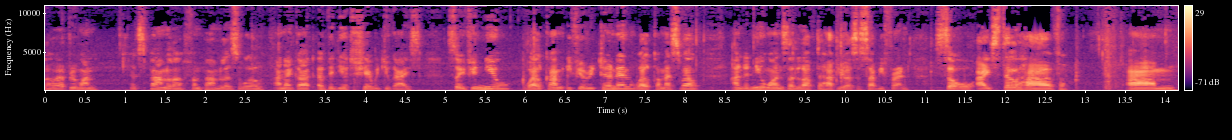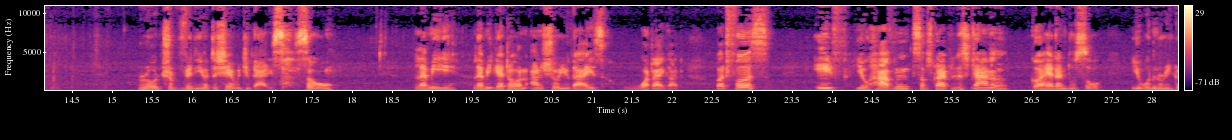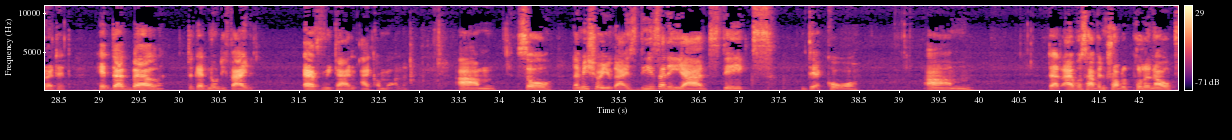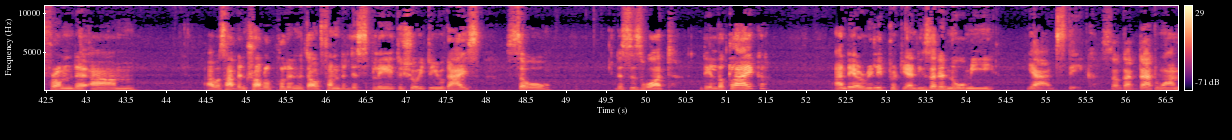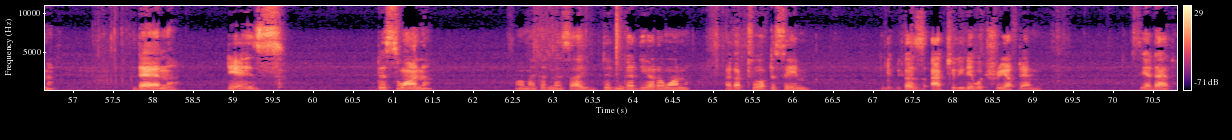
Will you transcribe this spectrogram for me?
Hello everyone, it's Pamela from Pamela's World and I got a video to share with you guys. So if you're new, welcome. If you're returning, welcome as well. And the new ones, I'd love to have you as a subby friend. So I still have um, road trip video to share with you guys. So let me let me get on and show you guys what I got. But first, if you haven't subscribed to this channel, go ahead and do so. You wouldn't regret it. Hit that bell to get notified every time I come on. Um, so let me show you guys. These are the Yardstakes decor um, that I was having trouble pulling out from the um, I was having trouble pulling it out from the display to show it to you guys. So this is what they look like. And they are really pretty. And these are the Nomi Yardstake. So I got that one. Then there's this one. Oh my goodness, I didn't get the other one. I got two of the same. Because actually there were three of them. See that?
